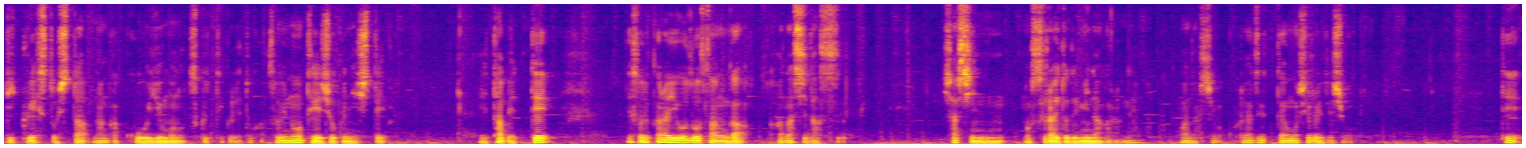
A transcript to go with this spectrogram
リクエストしたなんかこういうものを作ってくれとかそういうのを定食にして、え食べてでそれから洋蔵さんが話し出す写真のスライドで見ながらねお話をこれは絶対面白いでしょうで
